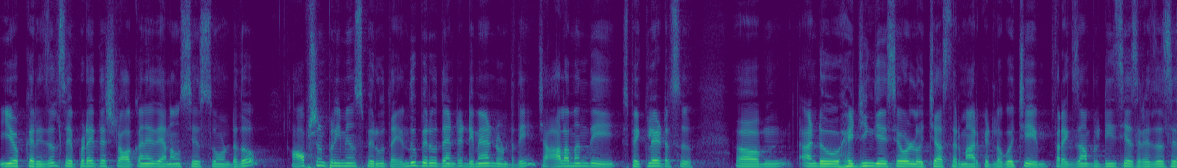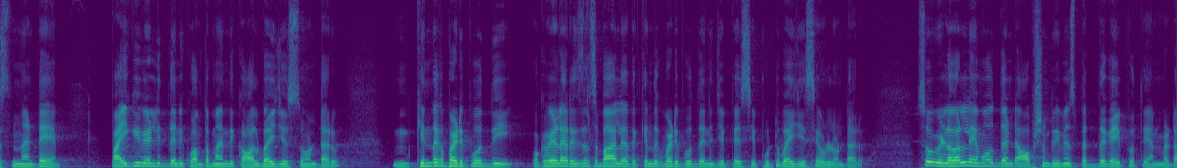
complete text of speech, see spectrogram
ఈ యొక్క రిజల్ట్స్ ఎప్పుడైతే స్టాక్ అనేది అనౌన్స్ చేస్తూ ఉంటుందో ఆప్షన్ ప్రీమియమ్స్ పెరుగుతాయి. ఎందుకు పెరుగుతాయి అంటే డిమాండ్ ఉంటుంది. చాలామంది స్పెక్యులేటర్స్ అండ్ హెడ్జింగ్ చేసేవాళ్ళు వచ్చేస్తారు మార్కెట్లోకి వచ్చి. ఫర్ ఎగ్జాంపుల్ టీసీఎస్ రిజల్ట్స్ ఇస్తుందంటే పైకి వెళ్ళిద్దని కొంతమంది కాల్ బై చేస్తూ ఉంటారు. కిందకి పడిపోద్ది. ఒకవేళ రిజల్ట్స్ బాగాలేదు కిందకు పడిపోద్ది అని చెప్పేసి పుట్టు బై చేసేవాళ్ళు ఉంటారు. సో వీళ్ళ వల్ల ఏమవుద్దంటే ఆప్షన్ ప్రీమియమ్స్ పెద్దగా అయిపోతాయి అనమాట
